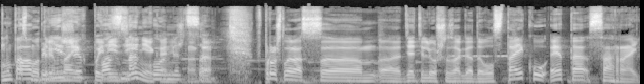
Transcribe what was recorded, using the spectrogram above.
Ну, посмотрим на их поведение, конечно, да. В прошлый раз э, э, дядя Леша загадывал стайку, это сарай.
